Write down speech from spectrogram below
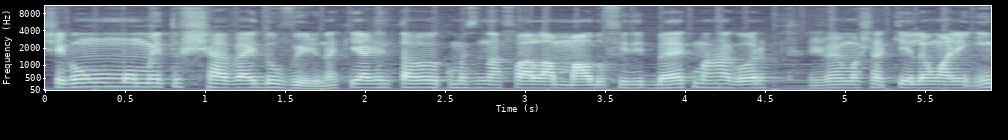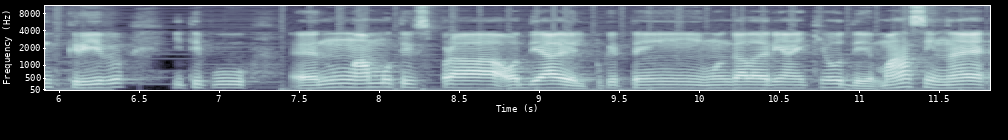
Chegou um momento chave aí do vídeo, né? Que a gente tava começando a falar mal do feedback, mas agora a gente vai mostrar que ele é um alien incrível e, tipo, é, não há motivos para odiar ele, porque tem uma galerinha aí que odeia. Mas assim, né?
